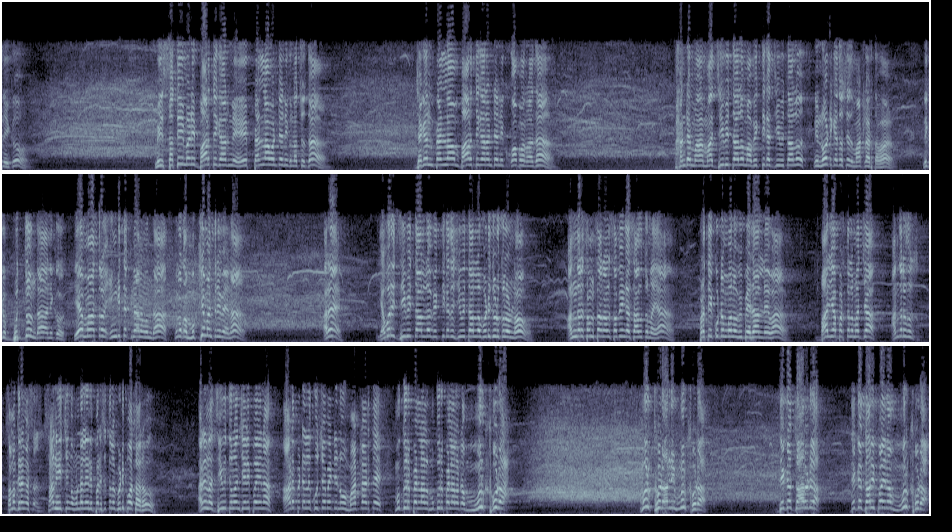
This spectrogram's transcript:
నీకు? మీ సతీమణి భారతి గారిని పెళ్ళాం అంటే నీకు నచ్చుద్దా? జగన్ పెళ్ళాం భారతి గారంటే నీకు కోపం రాదా? అంటే మా మా జీవితాలు మా వ్యక్తిగత జీవితాలు నీ నోటికి ఎదొస్తే మాట్లాడతావా? నీకు బుద్ధి ఉందా? నీకు ఏ మాత్రం ఇంగిత జ్ఞానం ఉందా? నువ్వు ఒక ముఖ్యమంత్రివేనా? అరే ఎవరి జీవితాల్లో వ్యక్తిగత జీవితాల్లో ఒడిదుడుకులు ఉన్నావు? అందరి సంసారాలు సవ్యంగా సాగుతున్నాయా? ప్రతి కుటుంబంలో విభేదాలు లేవా? భార్యాభర్తల మధ్య అందరూ సమగ్రంగా సాన్నిహిత్యంగా ఉండలేని పరిస్థితుల్లో విడిపోతారు. అరే నా జీవితంలోంచి వెళ్ళిపోయిన ఆడబిడ్డల్ని కూర్చోబెట్టి నువ్వు మాట్లాడితే ముగ్గురు పెళ్ళాలి ముగ్గురు పెళ్ళాలంటే మూర్ఖుడా? మూర్ఖుడా నీ మూర్ఖుడా? దిగజారుడా దిగజారిపోయిన మూర్ఖుడా?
